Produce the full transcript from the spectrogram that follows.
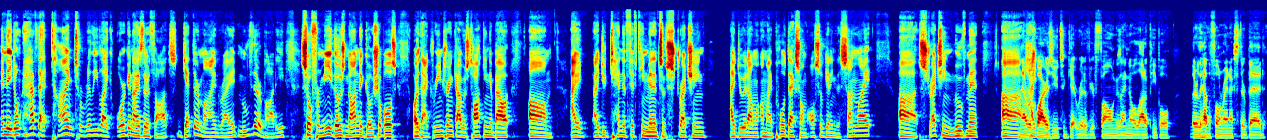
and they don't have that time to really like organize their thoughts, get their mind right, move their body. So for me, those non-negotiables are that green drink I was talking about. Um, I I do 10 to 15 minutes of stretching. I do it on, on my pool deck, so I'm also getting the sunlight, uh, stretching, movement. Uh, And that requires you to get rid of your phone because I know a lot of people literally have the phone right next to their bed.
